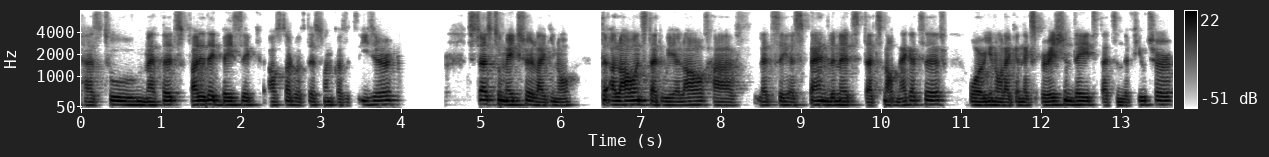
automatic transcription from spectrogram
has two methods: validate basic. I'll start with this one because it's easier. It's just to make sure, like you know, the allowance that we allow have, let's say, a spend limit that's not negative, or you know, like an expiration date that's in the future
